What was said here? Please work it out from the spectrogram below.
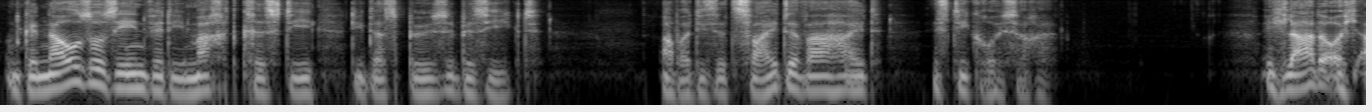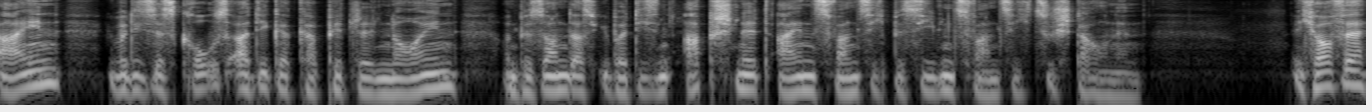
und genauso sehen wir die Macht Christi, die das Böse besiegt. Aber diese zweite Wahrheit ist die größere. Ich lade euch ein, über dieses großartige Kapitel 9 und besonders über diesen Abschnitt 21 bis 27 zu staunen. Ich hoffe,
